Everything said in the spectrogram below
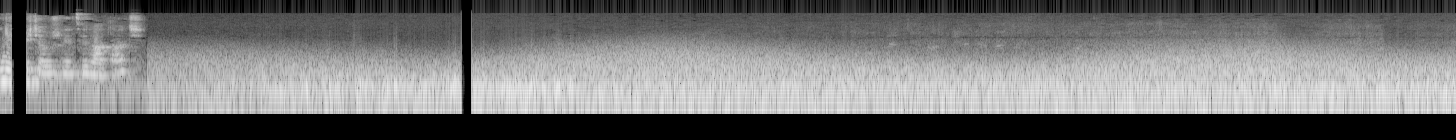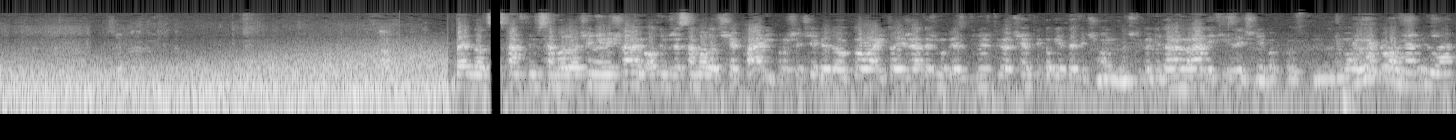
nie chciał już więcej latać. Będąc tam w tym samolocie, nie myślałem o tym, że samolot się pali, proszę Ciebie, dookoła i to, i że ja też mogę zginąć, tylko chciałem tę kobietę wyciągnąć, tylko nie dałem rady fizycznie po prostu. No, nie A mogłem jak tego ona ruszyć. była?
